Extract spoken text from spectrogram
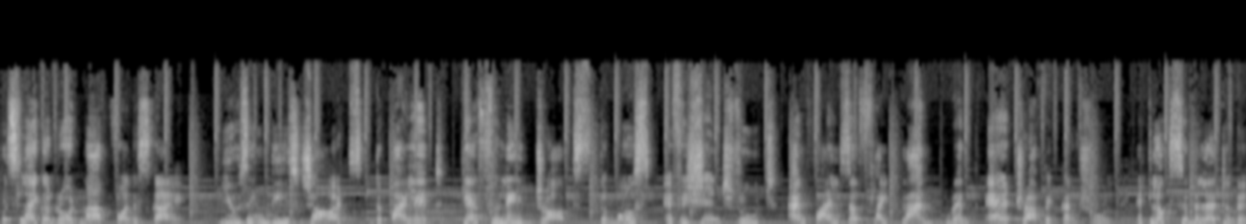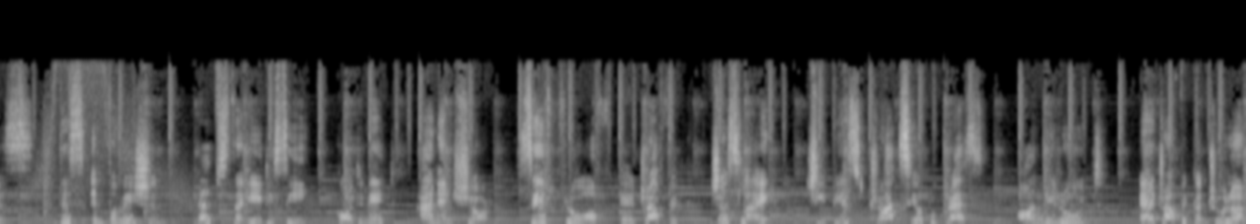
It's like a roadmap for the sky. Using these charts, the pilot carefully drafts the most efficient route and files a flight plan with air traffic control. It looks similar to this. This information helps the ATC coordinate and ensure safe flow of air traffic. Just like GPS tracks your progress on the road, air traffic controller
